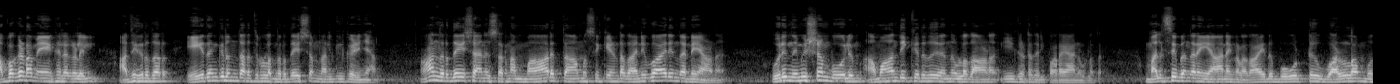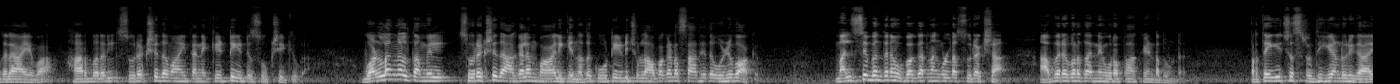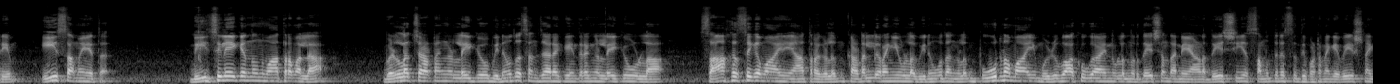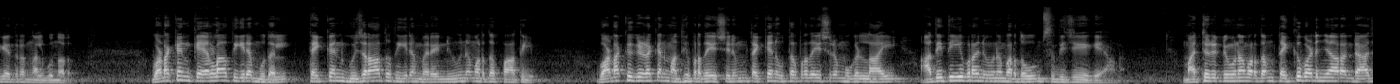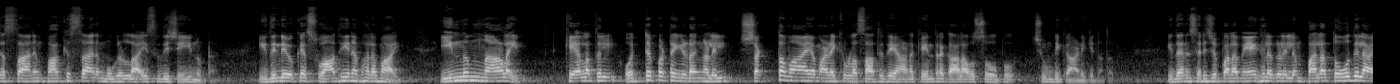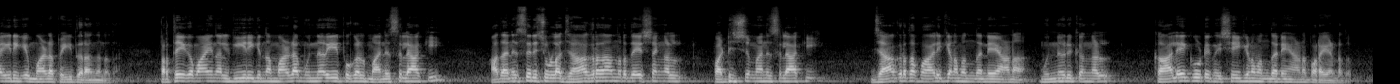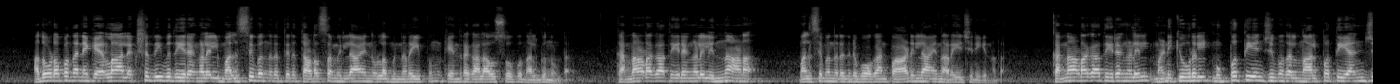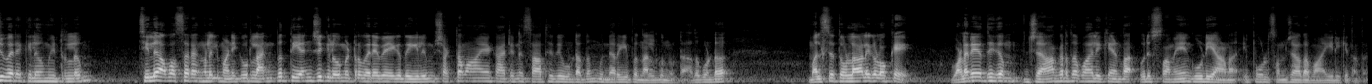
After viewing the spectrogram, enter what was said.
അപകട മേഖലകളിൽ അധികൃതർ ഏതെങ്കിലും തരത്തിലുള്ള നിർദ്ദേശം നൽകി കഴിഞ്ഞാൽ ആ നിർദ്ദേശാനുസരണം മാറി താമസിക്കേണ്ടത് അനിവാര്യം തന്നെയാണ്. ഒരു നിമിഷം പോലും അമാന്തിക്കരുത് എന്നുള്ളതാണ് ഈ ഘട്ടത്തിൽ പറയാനുള്ളത്. മത്സ്യബന്ധന യാനങ്ങൾ അതായത് ബോട്ട് വള്ളം മുതലായവ ഹാർബറിൽ സുരക്ഷിതമായി തന്നെ കെട്ടിയിട്ട് സൂക്ഷിക്കുക. വള്ളങ്ങൾ തമ്മിൽ സുരക്ഷിത അകലം പാലിക്കുന്നത് കൂട്ടിയിടിച്ചുള്ള അപകട സാധ്യത ഒഴിവാക്കും. മത്സ്യബന്ധന ഉപകരണങ്ങളുടെ സുരക്ഷ അവരവർ തന്നെ ഉറപ്പാക്കേണ്ടതുണ്ട്. പ്രത്യേകിച്ച് ശ്രദ്ധിക്കേണ്ട ഒരു കാര്യം ഈ സമയത്ത് ബീച്ചിലേക്കെന്നു മാത്രമല്ല വെള്ളച്ചാട്ടങ്ങളിലേക്കോ വിനോദസഞ്ചാര കേന്ദ്രങ്ങളിലേക്കോ ഉള്ള സാഹസികമായ യാത്രകളും കടലിറങ്ങിയുള്ള വിനോദങ്ങളും പൂർണമായും ഒഴിവാക്കുക എന്നുള്ള നിർദ്ദേശം തന്നെയാണ് ദേശീയ സമുദ്രസ്ഥിതി പഠന ഗവേഷണ കേന്ദ്രം നൽകുന്നത്. വടക്കൻ കേരള തീരം മുതൽ തെക്കൻ ഗുജറാത്ത് തീരം വരെ ന്യൂനമർദ്ദ പാതയും വടക്ക് കിഴക്കൻ മധ്യപ്രദേശിനും തെക്കൻ ഉത്തർപ്രദേശിലും മുകളിലായി അതിതീവ്ര ന്യൂനമർദ്ദവും സ്ഥിതി ചെയ്യുകയാണ്. മറ്റൊരു ന്യൂനമർദ്ദം തെക്ക് പടിഞ്ഞാറൻ രാജസ്ഥാനും പാകിസ്ഥാനും മുകളിലായി സ്ഥിതി ചെയ്യുന്നുണ്ട്. ഇതിന്റെയൊക്കെ സ്വാധീന ഫലമായി ഇന്നും നാളെയും കേരളത്തിൽ ഒറ്റപ്പെട്ട ഇടങ്ങളിൽ ശക്തമായ മഴയ്ക്കുള്ള സാധ്യതയാണ് കേന്ദ്ര കാലാവസ്ഥ വകുപ്പ് ചൂണ്ടിക്കാണിക്കുന്നത്. ഇതനുസരിച്ച് പല മേഖലകളിലും പല തോതിലായിരിക്കും മഴ പെയ്തിറങ്ങുന്നത്. പ്രത്യേകമായി നൽകിയിരിക്കുന്ന മഴ മുന്നറിയിപ്പുകൾ മനസ്സിലാക്കി അതനുസരിച്ചുള്ള ജാഗ്രതാ നിർദ്ദേശങ്ങൾ പഠിച്ച് മനസ്സിലാക്കി ജാഗ്രത പാലിക്കണമെന്ന് തന്നെയാണ് മുന്നൊരുക്കങ്ങൾ കാലേക്കൂട്ടി നിശ്ചയിക്കണമെന്ന് തന്നെയാണ് പറയേണ്ടത്. അതോടൊപ്പം തന്നെ കേരള ലക്ഷദ്വീപ് തീരങ്ങളിൽ മത്സ്യബന്ധനത്തിന് തടസ്സമില്ല എന്നുള്ള മുന്നറിയിപ്പും കേന്ദ്ര കാലാവസ്ഥ വകുപ്പ് നൽകുന്നുണ്ട്. കർണാടക തീരങ്ങളിൽ ഇന്നാണ് മത്സ്യബന്ധനത്തിന് പോകാൻ പാടില്ല എന്ന് അറിയിച്ചിരിക്കുന്നത്. കർണാടക തീരങ്ങളിൽ മണിക്കൂറിൽ മുപ്പത്തിയഞ്ച് മുതൽ നാൽപ്പത്തി അഞ്ച് വരെ കിലോമീറ്ററിലും ചില അവസരങ്ങളിൽ മണിക്കൂറിൽ അൻപത്തിയഞ്ച് കിലോമീറ്റർ വരെ വേഗതയിലും ശക്തമായ കാറ്റിന് സാധ്യതയുണ്ടെന്നും മുന്നറിയിപ്പ് നൽകുന്നുണ്ട്. അതുകൊണ്ട് മത്സ്യത്തൊഴിലാളികളൊക്കെ വളരെയധികം ജാഗ്രത പാലിക്കേണ്ട ഒരു സമയം കൂടിയാണ് ഇപ്പോൾ സംജാതമായിരിക്കുന്നത്.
